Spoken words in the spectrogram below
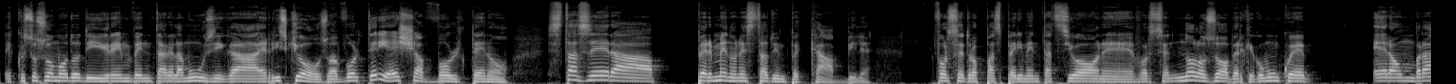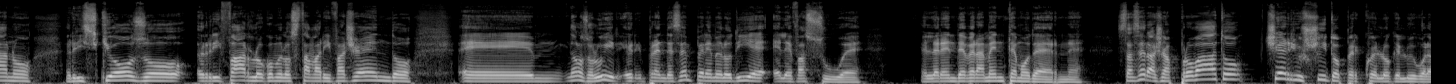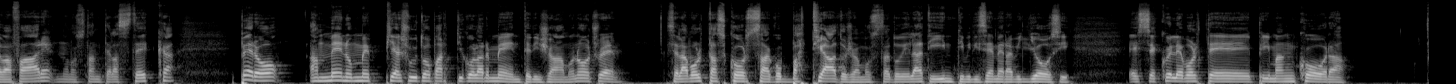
E questo suo modo di reinventare la musica è rischioso, a volte riesce, a volte no. Stasera per me non è stato impeccabile forse troppa sperimentazione, forse non lo so perché comunque era un brano rischioso rifarlo come lo stava rifacendo e mm, non lo so, lui prende sempre le melodie e le fa sue e le rende veramente moderne. Stasera ci ha provato, ci è riuscito per quello che lui voleva fare, nonostante la stecca, però a me non mi è piaciuto particolarmente, diciamo, no? Cioè se la volta scorsa con Battiato ci ha mostrato dei lati intimi di sé meravigliosi e se quelle volte prima ancora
